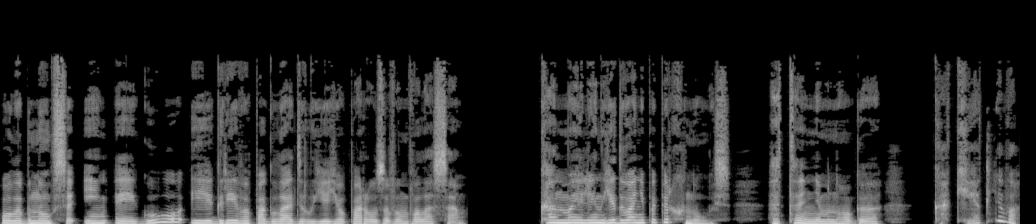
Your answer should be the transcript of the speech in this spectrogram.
Улыбнулся Инь Эйгуо и игриво погладил ее по розовым волосам. Кан Мэйлин едва не поперхнулась. Это немного кокетливо.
